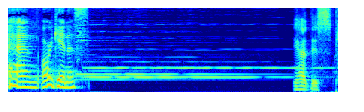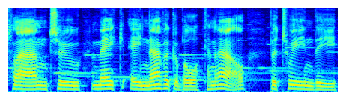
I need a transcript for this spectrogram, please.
um, or Guinness. He had this plan to make a navigable canal between the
